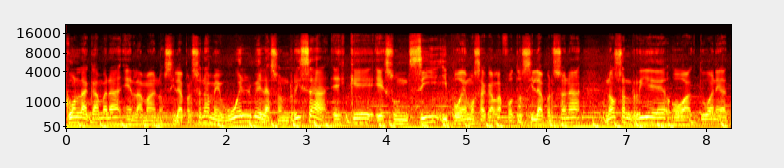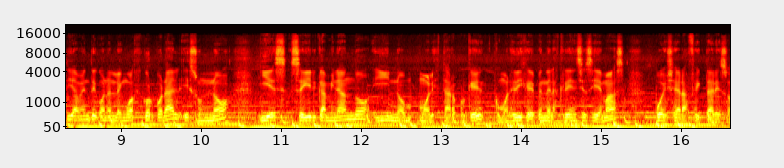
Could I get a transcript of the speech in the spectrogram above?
con la cámara en la mano. Si la persona me vuelve la sonrisa es que es un sí y podemos sacar la foto. Si la persona no sonríe o actúa negativamente con el lenguaje corporal es un no y es seguir caminando y no molestar. Porque como les dije depende de las creencias y demás puede llegar a afectar eso.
